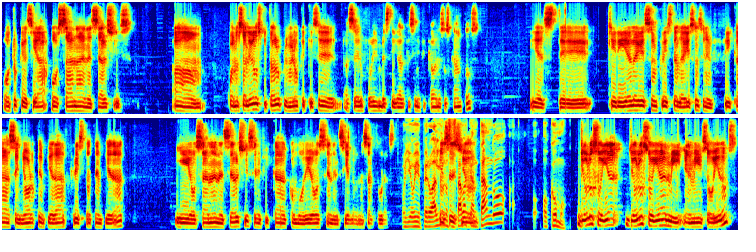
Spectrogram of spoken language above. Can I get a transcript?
otro que decía Osana en excelsis. Um, cuando salí del hospital, lo primero que quise hacer fue investigar qué significaban esos cantos. Y este, Kyrie eleison, Cristo eleison significa Señor ten piedad, Cristo ten piedad. Y Osana en el Celsius significa como Dios en el cielo, en las alturas. Oye, oye, pero alguien los estaba cantando o, cómo? Yo los oía, yo los oía en, mi, en mis oídos,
